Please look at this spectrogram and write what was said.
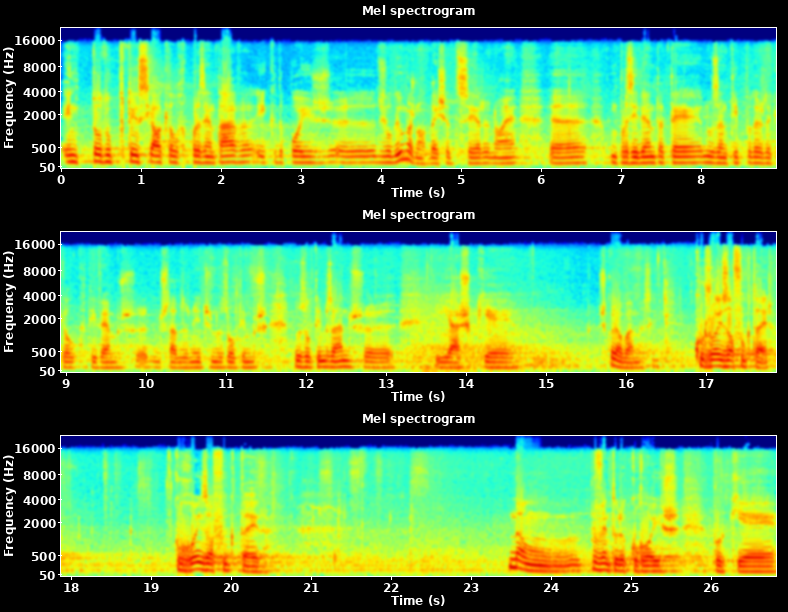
em todo o potencial que ele representava e que depois uh, desiludiu, mas não deixa de ser, não é, uh, um presidente até nos antípodas daquele que tivemos eh, nos Estados Unidos nos últimos, nos últimos anos uh, e acho que é... Escolha Obama, sim. Corroios ou fogueteiro? Corroios ou fogueteiro? Não, porventura Corroios, porque é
